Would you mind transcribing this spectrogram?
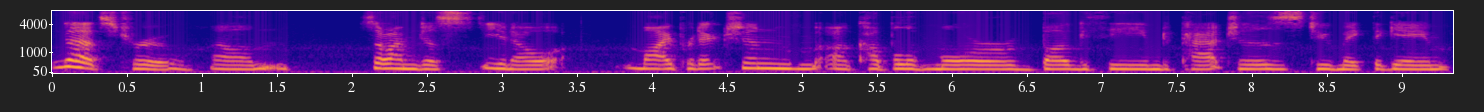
that's true um so i'm just you know my prediction a couple of more bug themed patches to make the game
